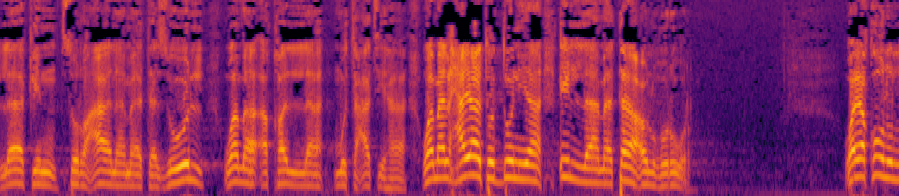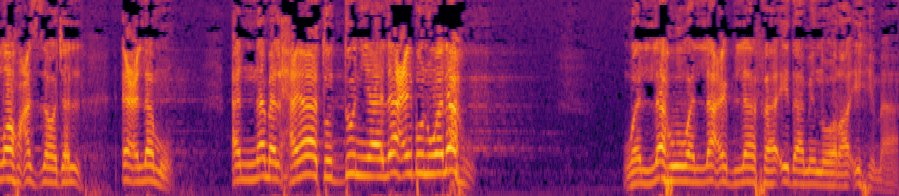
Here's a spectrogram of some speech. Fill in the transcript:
لكن سرعان ما تزول وما أقل متعتها. وما الحياة الدنيا إلا متاع الغرور. ويقول الله عز وجل اعلموا أنما الحياة الدنيا لعب وله. واللهو واللعب لا فائدة من ورائهما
